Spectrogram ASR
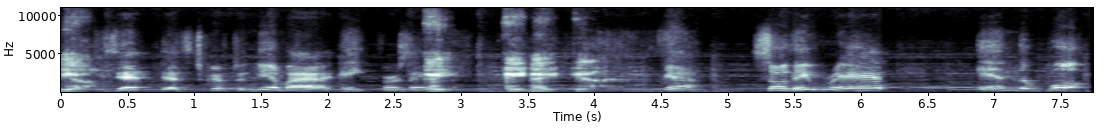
Yeah. You said that scripture Nehemiah 8, verse 8? 8, 8 and 8, yeah. Yeah. So they read in the book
